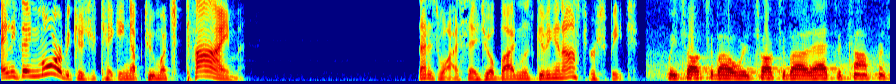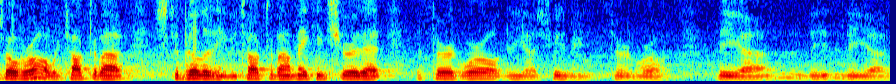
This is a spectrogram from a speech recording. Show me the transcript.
anything more because you're taking up too much time. That is why I say Joe Biden was giving an Oscar speech. We talked about we talked about at the conference overall. We talked about stability. We talked about making sure that the third world, the uh, excuse me, third world, the uh, the the, uh,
